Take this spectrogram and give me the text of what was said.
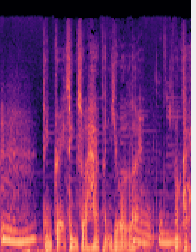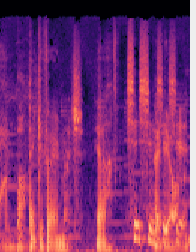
嗯，then great things will happen. You will learn. OK，很棒，Thank you very much. Yeah，谢谢谢谢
